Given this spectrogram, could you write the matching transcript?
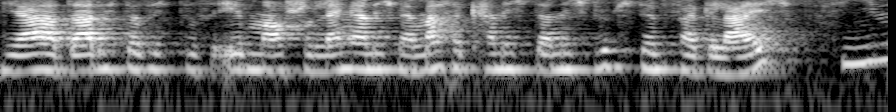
ja, dadurch, dass ich das eben auch schon länger nicht mehr mache, kann ich da nicht wirklich den Vergleich ziehen.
